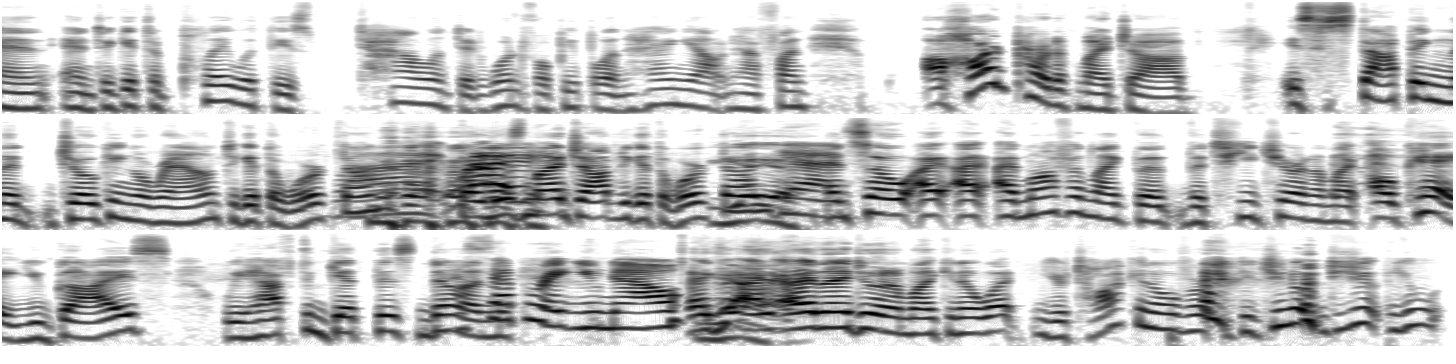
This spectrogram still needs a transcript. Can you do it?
and and to get to play with these talented wonderful people and hang out and have fun a hard part of my job is stopping the joking around to get the work done Right, but it is my job to get the work done yeah. Yes. and so I, I i'm often like the the teacher and i'm like okay you guys we have to get this done Separate you now. Ex- Yeah. I- and I do it. I'm like, you know what? You're talking over. Did you know? Did you you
